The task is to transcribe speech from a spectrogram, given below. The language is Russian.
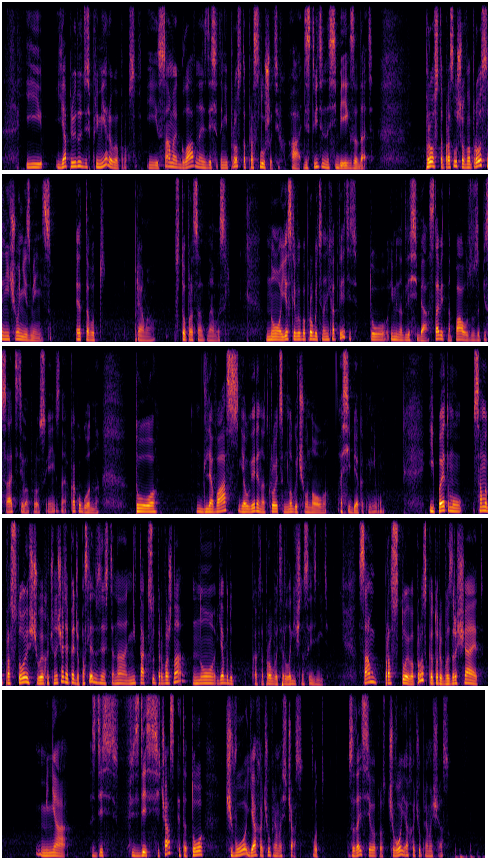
И я приведу здесь примеры вопросов. И самое главное здесь это не просто прослушать их, а действительно себе их задать. Просто прослушав вопросы, ничего не изменится. Это вот прямо стопроцентная мысль. Но если вы попробуете на них ответить, то именно для себя, ставить на паузу, записать эти вопросы, я не знаю, как угодно, то для вас, я уверен, откроется много чего нового о себе, как минимум. И поэтому самое простое, с чего я хочу начать, опять же, последовательность, она не так супер важна, но я буду как-то пробовать это логично соединить. Сам простой вопрос, который возвращает меня здесь, здесь сейчас, это то, чего я хочу прямо сейчас. Вот задайте себе вопрос, чего я хочу прямо сейчас?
